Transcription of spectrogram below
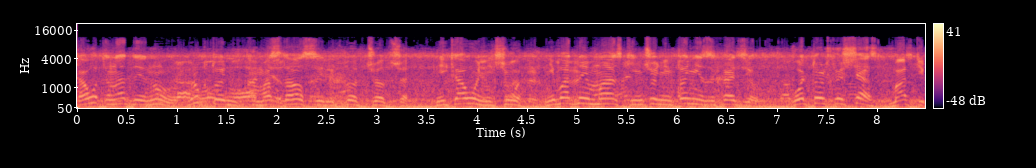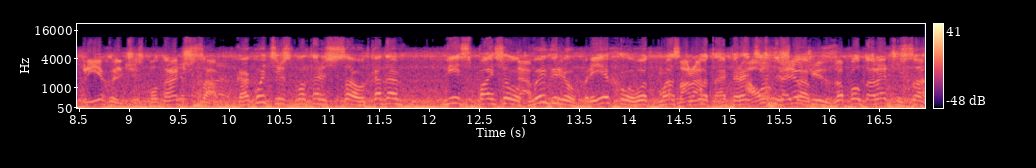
Кого-то надо, ну, вдруг кто-нибудь там остался или кто-то что-то. Никого, ничего. Ни в одной маске, ничего, никто не заходил. Вот только сейчас. Маски приехали через полтора часа. Какой через полтора часа? Вот когда весь поселок да. выгорел, приехал, вот маски, Марат, вот оперативный а он штаб. через за полтора часа.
